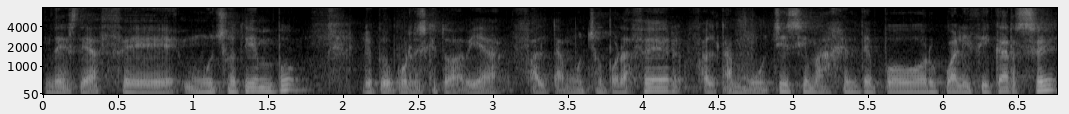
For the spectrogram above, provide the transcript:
desde hace mucho tiempo. Lo que ocurre es que todavía falta mucho por hacer, falta muchísima gente por cualificarse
